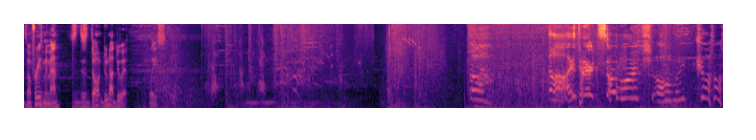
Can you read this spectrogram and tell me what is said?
Don't freeze me, man. Just, just don't, do not do it, please. It hurts so much. Oh my god.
